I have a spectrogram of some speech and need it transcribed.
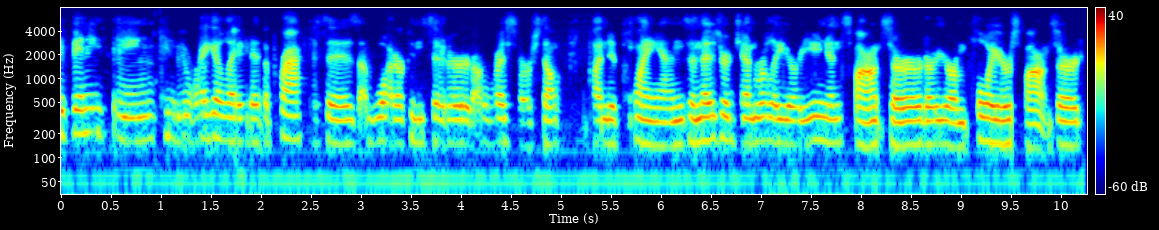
if anything, can be regulated the practices of what are considered ERISA or self funded plans. And those are generally your union sponsored or your employer sponsored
